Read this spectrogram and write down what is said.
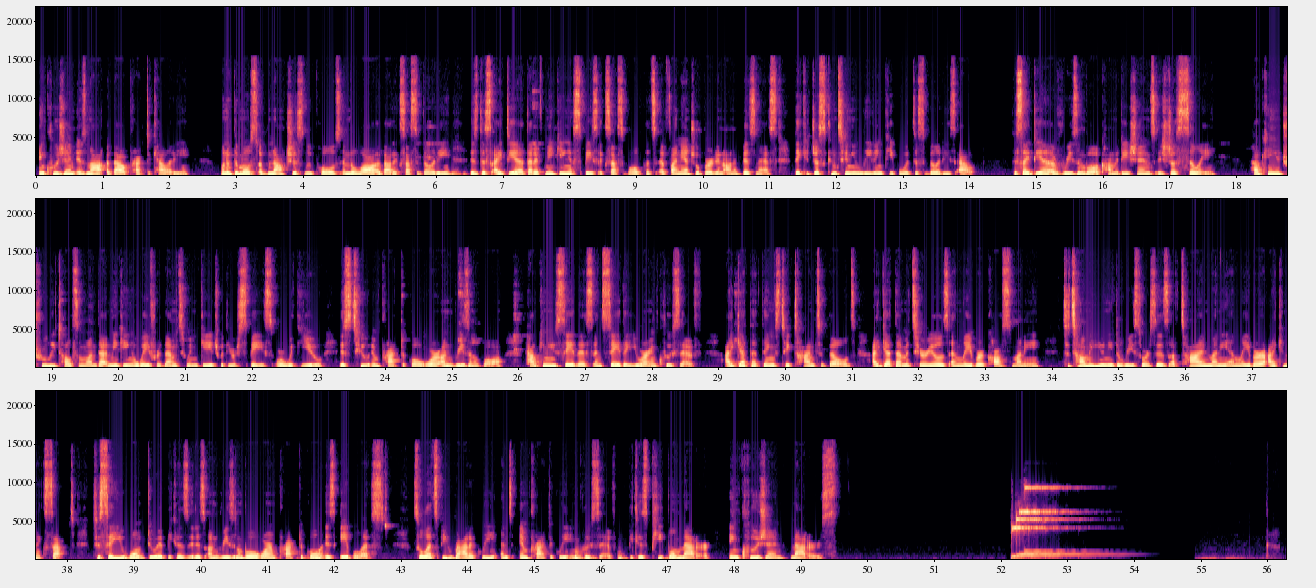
Inclusion is not about practicality. One of the most obnoxious loopholes in the law about accessibility is this idea that if making a space accessible puts a financial burden on a business, they could just continue leaving people with disabilities out. This idea of reasonable accommodations is just silly. How can you truly tell someone that making a way for them to engage with your space or with you is too impractical or unreasonable? How can you say this and say that you are inclusive? I get that things take time to build. I get that materials and labor cost money. To tell me you need the resources of time, money, and labor, I can accept. To say you won't do it because it is unreasonable or impractical is ableist. So let's be radically and impractically inclusive because people matter. Inclusion matters.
